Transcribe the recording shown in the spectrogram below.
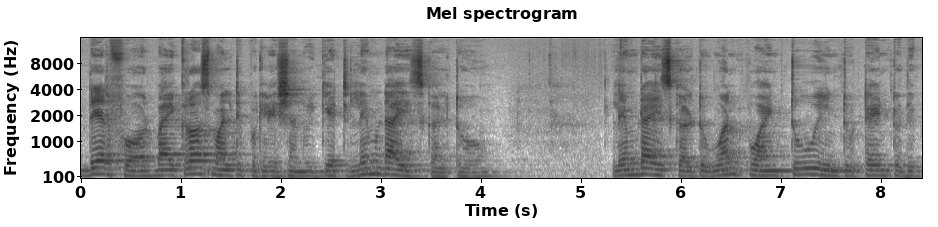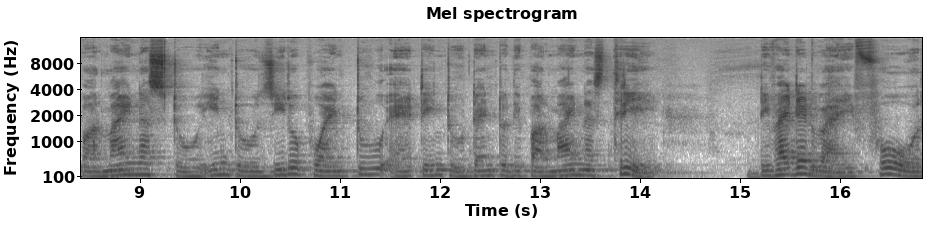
therefore by cross multiplication we get lambda is equal to lambda is equal to 1.2 into 10 to the power minus 2 into 0.28 into 10 to the power minus 3 divided by 4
